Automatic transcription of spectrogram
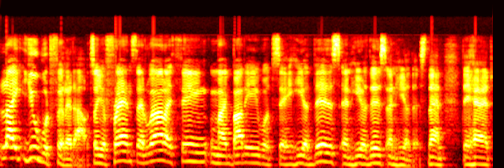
like you would fill it out. So your friend said, well, I think my buddy would say here this and here this and here this. Then they had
